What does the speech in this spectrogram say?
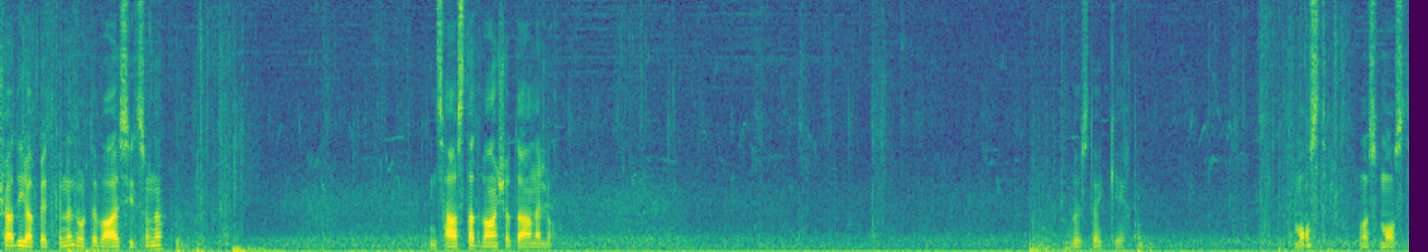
Շատ իրա պետք կնել, որտեվ AS50-ը ինձ հաստատ վանշոտ է անելու։ Այդ կեղտ։ Most? Most, most.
